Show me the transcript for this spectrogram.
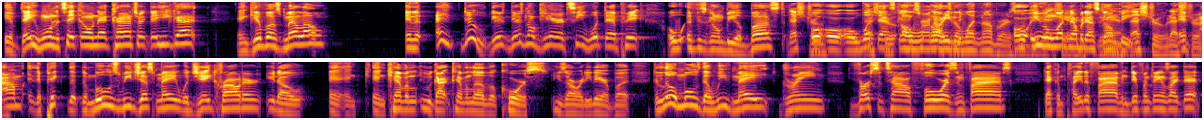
If they want to take on that contract that he got and give us Melo, and hey, dude, there's, there's no guarantee what that pick or if it's going to be a bust. That's true. Or, or, or what That's that's, going to turn or out, to even be. what number or even what year. number that's going to be. that's true. That's if true. I'm the pick the, the moves we just made with Jae Crowder, you know, and, and Kevin, we got Kevin Love, of course, he's already there. But the little moves that we've made, green, versatile fours and fives that can play the five and different things like that,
